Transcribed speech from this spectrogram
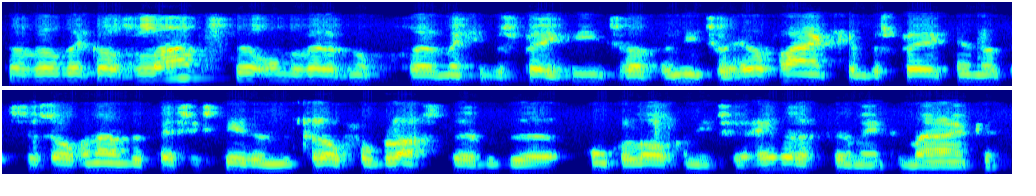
Dan wilde ik als laatste onderwerp nog met je bespreken iets wat we niet zo heel vaak bespreken. En dat is de zogenaamde persisterende trofoblast. Daar hebben de oncologen niet zo heel erg veel mee te maken.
